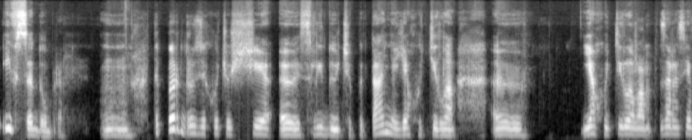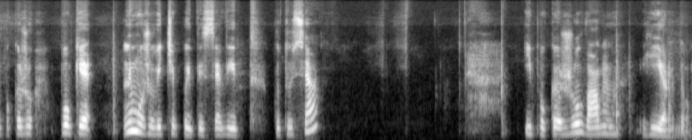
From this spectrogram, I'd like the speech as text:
і все добре. Тепер, друзі, хочу ще е, слідуюче питання. Я хотіла, е, я хотіла вам, зараз я покажу, поки не можу відчепитися від кутуся, і покажу вам гірду.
